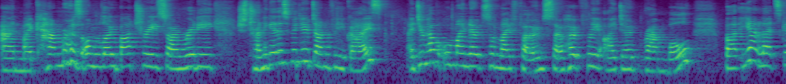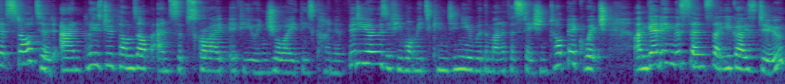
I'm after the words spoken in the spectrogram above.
and my camera's on low battery, so I'm really just trying to get this video done for you guys. I do have all my notes on my phone, so hopefully I don't ramble. But yeah, let's get started. And please do thumbs up and subscribe if you enjoy these kind of videos, if you want me to continue with the manifestation topic, which I'm getting the sense that you guys do.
